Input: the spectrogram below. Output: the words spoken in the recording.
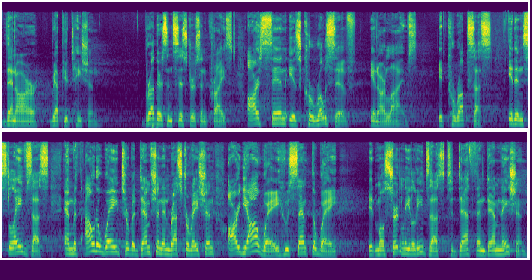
than our reputation. Brothers and sisters in Christ, our sin is corrosive in our lives. It corrupts us, it enslaves us. And without a way to redemption and restoration, our Yahweh, who sent the way, it most certainly leads us to death and damnation.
